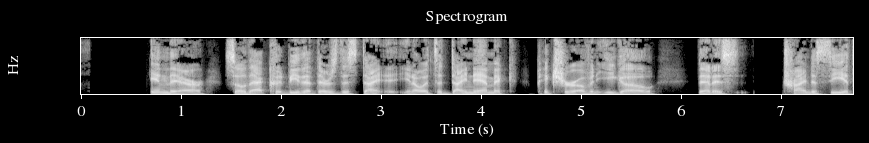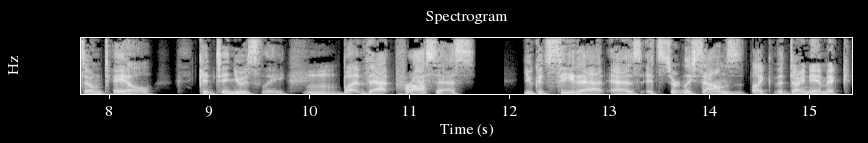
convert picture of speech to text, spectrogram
in there. So that could be that there's this, di- you know, it's a dynamic picture of an ego that is trying to see its own tail continuously. Mm. But that process, you could see that as it certainly sounds like the dynamic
